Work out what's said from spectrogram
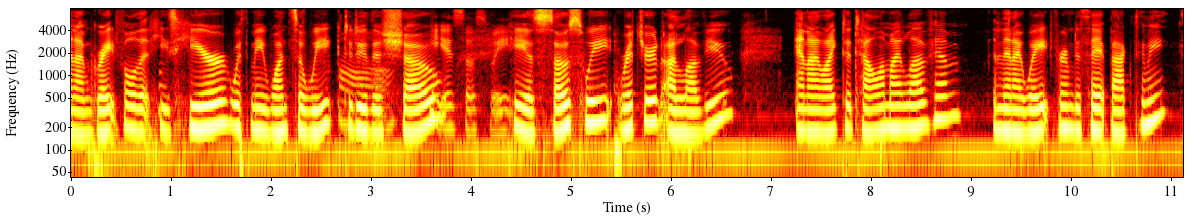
And I'm grateful that he's here with me once a week to do this show. He is so sweet. He is so sweet. Richard, I love you. And I like to tell him I love him. And then I wait for him to say it back to me.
